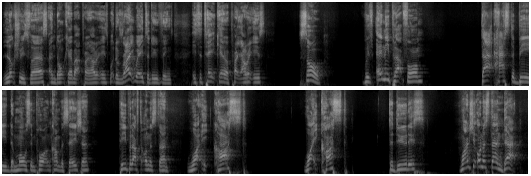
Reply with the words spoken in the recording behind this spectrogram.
luxuries first and don't care about priorities. But the right way to do things is to take care of priorities. So with any platform, that has to be the most important conversation. People have to understand what it cost, what it cost to do this. Once you understand that,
